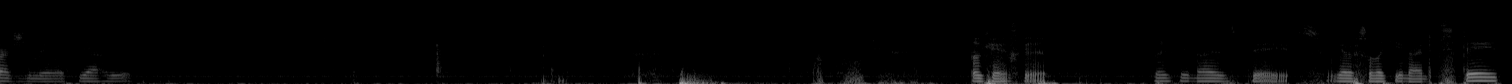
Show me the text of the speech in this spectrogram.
Not Gmail, it's Yahoo. Okay, it's good. Next, United States. We gotta select United States.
